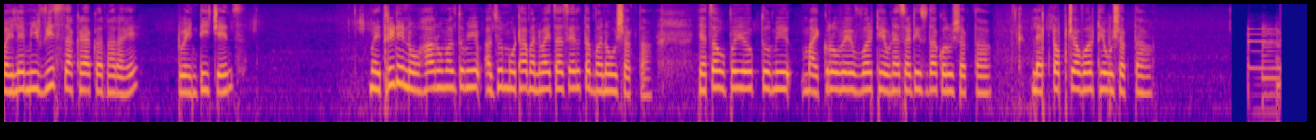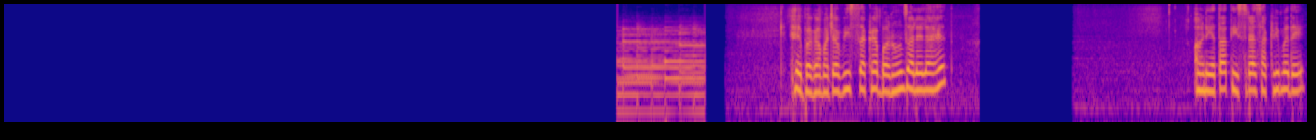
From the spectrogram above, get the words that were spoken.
पहिले मी वीस साखळ्या करणार आहे. Twenty chains. मैत्रिणीनो हा रुमाल तुम्ही अजून मोठा बनवायचा असेल तर बनवू शकता. याचा उपयोग तुम्ही मायक्रोवेव्हवर ठेवण्यासाठी सुद्धा करू शकता. लॅपटॉपच्या वर ठेवू शकता. हे बघा माझ्या वीस साखळ्या बनवून झालेल्या आहेत. आणि आता तिसऱ्या साखळीमध्ये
